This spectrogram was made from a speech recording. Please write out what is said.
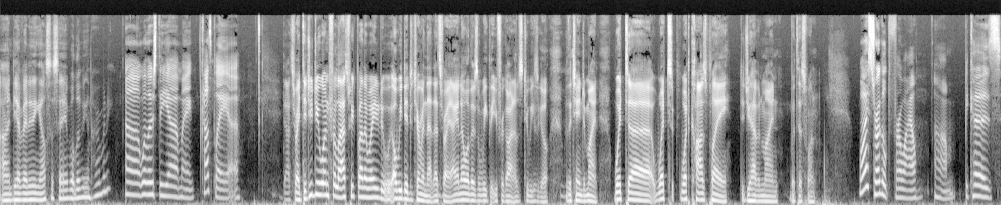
Uh, do you have anything else to say about living in harmony? uh well there's the uh my cosplay uh That's right. Did you do one for last week, by the way? Oh, we did determine that. That's right. I know there's a week that you forgot. It was two weeks ago with a change of mind. What uh, what what cosplay did you have in mind with this one? Well, I struggled for a while um, because,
